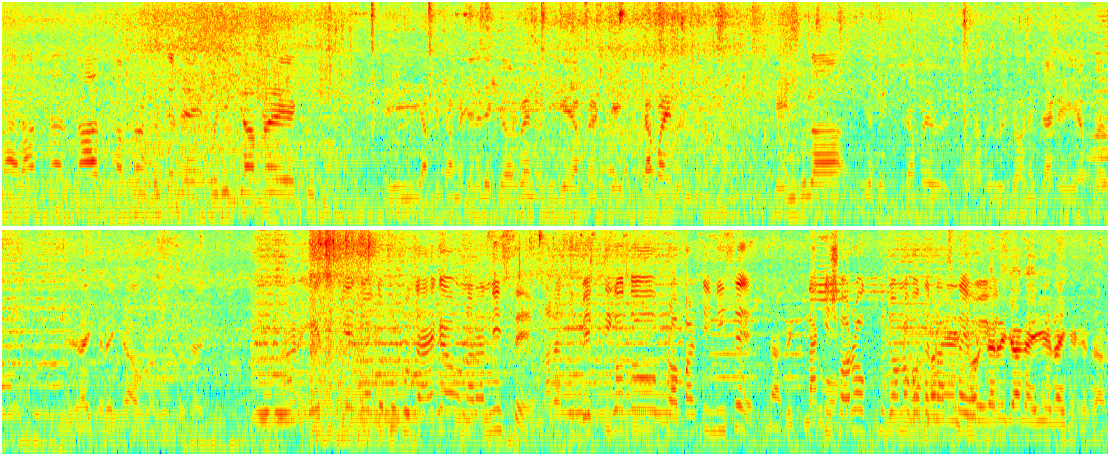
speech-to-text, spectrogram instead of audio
না রাস্তার কাজ আপনার হয়েছে যে ওই দিক দিয়ে আপনার একটু এই আপনি সামনে যেটা দেখতে পারবেন ওইদিকে আপনার ট্রেন চাপাই ফেলছে ট্রেনগুলা ঠিক আছে চাপাই চাপাই ফেলছে অনেক জায়গায় আপনার রাইখে রেখে আমরা করতে চাই আর এদিকে যতটুকু জায়গা ওনারা নিছে ওনারা কি ব্যক্তিগত প্রপার্টি নিছে? না নাকি সড়ক জনপথের মানে রাস্তায় হয়ে সরকারি গেছে? এই রাইখে গেছে আর।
